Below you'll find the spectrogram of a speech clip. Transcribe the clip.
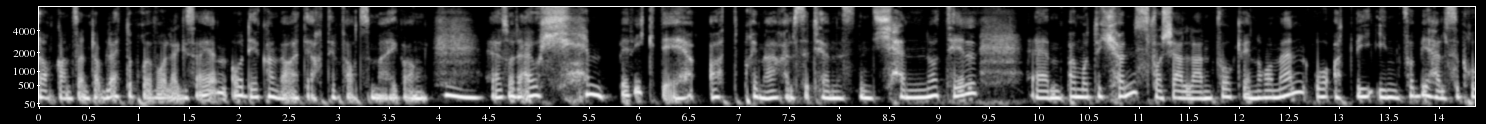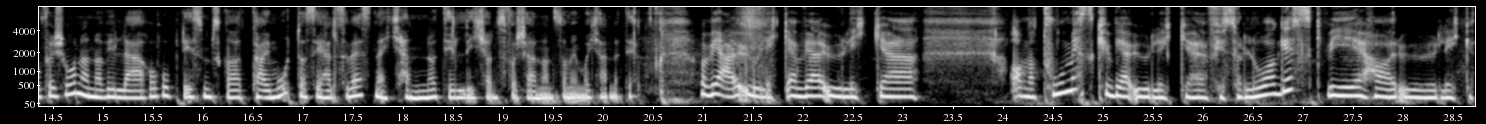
tar kanskje en tablett og prøver å legge seg igjen. Og det kan være et hjerteinfarkt som er i gang. Mm. Eh, så det er jo kjempeviktig at primærhelsetjenesten kjenner til eh, på en måte kjønnsforskjellene for kvinner og menn, og at vi innenfor helseprofesjoner, når vi lærer opp de som skal ta imot oss i helsevesenet, kjenner til de kjønnsforskjellene som vi må kjenne kjenne til. Og vi er jo ulike. Vi er ulike anatomisk, vi er ulike fysiologisk, vi har ulike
